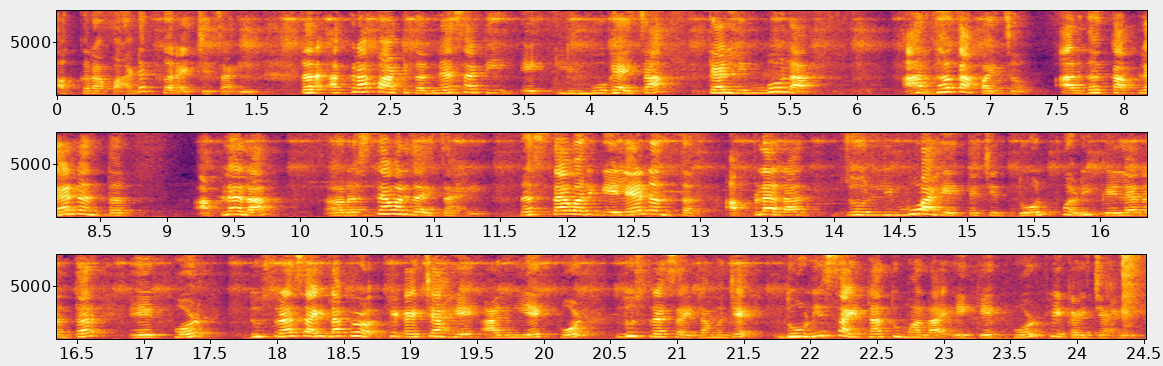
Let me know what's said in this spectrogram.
अकरा पाठ करायचेच आहे तर अकरा पाठ करण्यासाठी एक लिंबू घ्यायचा त्या लिंबूला अर्ध कापायचं. अर्ध कापल्यानंतर आपल्याला रस्त्यावर जायचं आहे. रस्त्यावर गेल्यानंतर आपल्याला जो लिंबू आहे त्याचे दोन फोडी केल्यानंतर एक फोड दुसऱ्या साईडला फे- फेकायची आहे आणि एक फोड दुसऱ्या साईडला. म्हणजे दोन्ही साईडला तुम्हाला एक एक फोड फेकायचे आहे.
